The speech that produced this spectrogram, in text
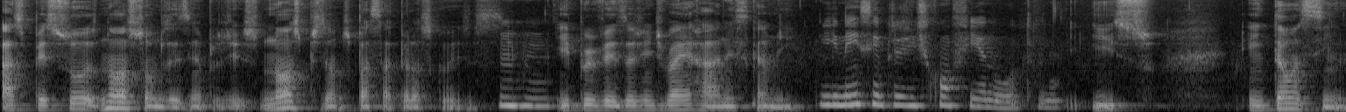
as pessoas, nós somos exemplos disso. Nós precisamos passar pelas coisas. Uhum. E por vezes a gente vai errar nesse caminho. E nem sempre a gente confia no outro, né? Isso. Então, assim,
